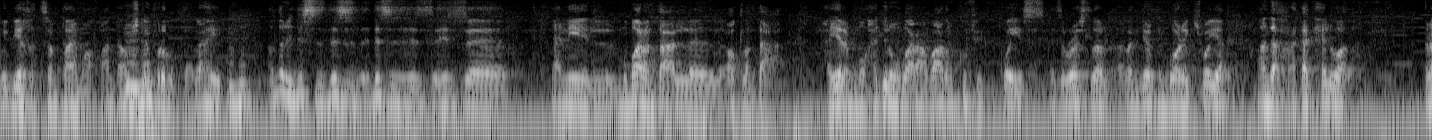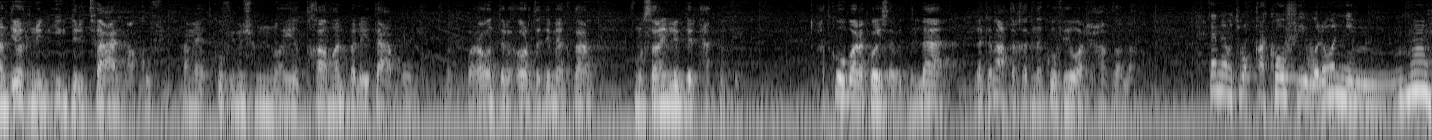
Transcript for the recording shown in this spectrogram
ويبي ياخذ some time off عنده مشكلة في ركبته. فهي أظن this is this is is his يعني المباراة بتاع العطلة بتاعها. حيلعب حيديروا مباراه مع بعضهم كوفي كويس as wrestler راندي اورتون boring شوية. عنده حركات حلوة. راندي اورتون يقدر يتفاعل مع كوفي. فهمت كوفي مش من نوعية الضخام هلبة اللي يتعبوا. اورتون اورتون ديما يقدر في المصارعين اللي يقدر يتحكم فيه. حتكون مباراة كويسة بإذن الله. لكن أعتقد إن كوفي هو اللي حافظ على اللقب حتى أنا متوقع كوفي ولو إني م-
